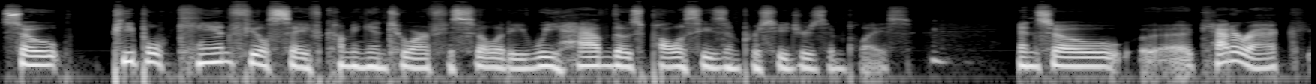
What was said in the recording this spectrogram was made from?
So people can feel safe coming into our facility. We have those policies and procedures in place. Mm-hmm. And so, uh, cataract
